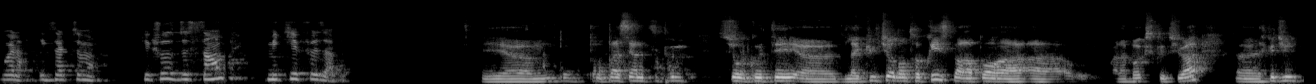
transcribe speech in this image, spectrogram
Voilà, exactement. Quelque chose de simple, mais qui est faisable. Et euh, pour, passer un petit peu sur le côté euh, de la culture d'entreprise par rapport à, la boxe que tu as, euh, est-ce que tu,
